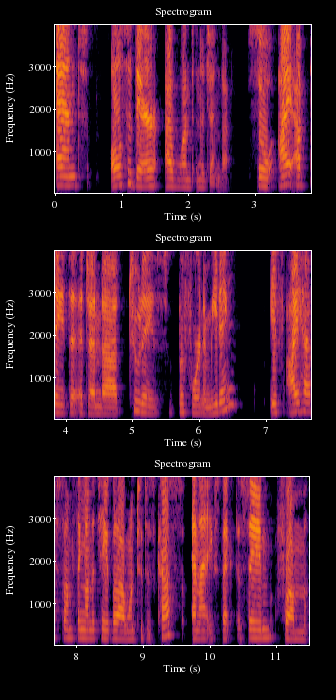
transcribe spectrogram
And also there, I want an agenda. So I update the agenda two days before the meeting. If I have something on the table I want to discuss, and I expect the same from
